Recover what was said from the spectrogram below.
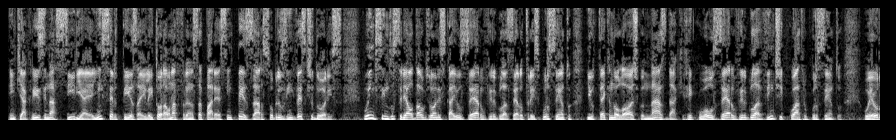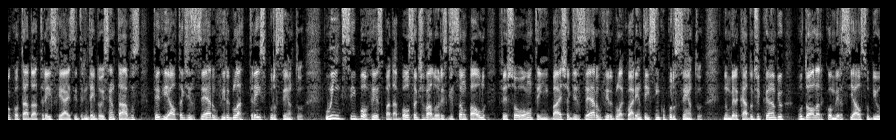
em que a crise na Síria e incerteza eleitoral na França parecem pesar sobre os investidores. O índice industrial Dow Jones caiu 0,03% e o tecnológico Nasdaq recuou 0,24%. O euro cotado a três reais e trinta e dois centavos teve alta de 0,3%. O índice Ibovespa da Bolsa de Valores de São Paulo fechou ontem em baixa de 0,45%. No mercado de câmbio, o dólar comercial subiu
